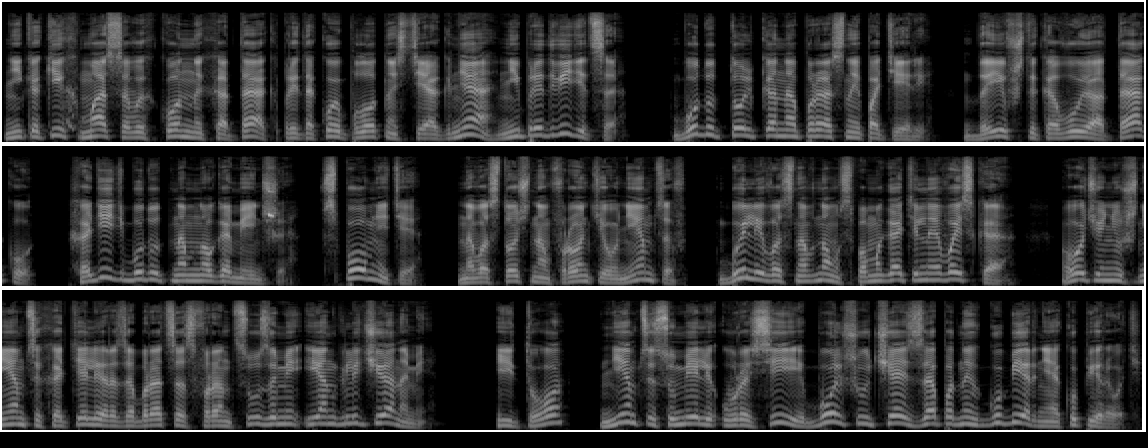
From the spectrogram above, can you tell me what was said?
Никаких массовых конных атак при такой плотности огня не предвидится. Будут только напрасные потери. Да и в штыковую атаку ходить будут намного меньше. Вспомните, на Восточном фронте у немцев были в основном вспомогательные войска. Очень уж немцы хотели разобраться с французами и англичанами. И то немцы сумели у России большую часть западных губерний оккупировать.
